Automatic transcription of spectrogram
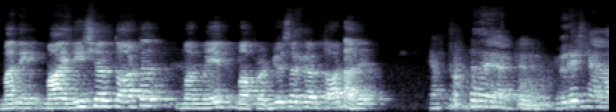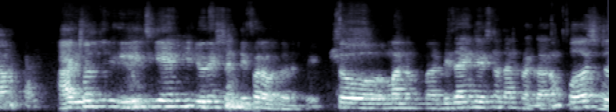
మన మా ఇనీషియల్ థాట్ మా మెయిన్ మా ప్రొడ్యూసర్ గారి థాట్ అదే ఎంత ఉంటుంది డ్యూరేషన్ ఎలా యాక్చువల్లీ ఈచ్ గేమ్కి డ్యూరేషన్ డిఫర్ అవుతుంది సో మనం డిజైన్ చేసిన దాని ప్రకారం first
